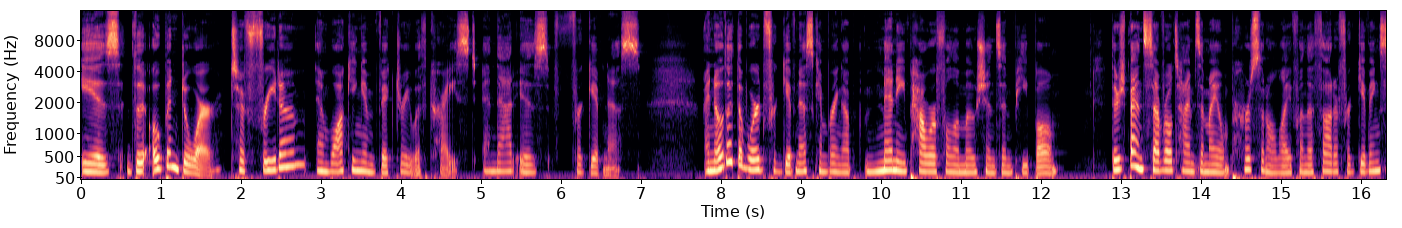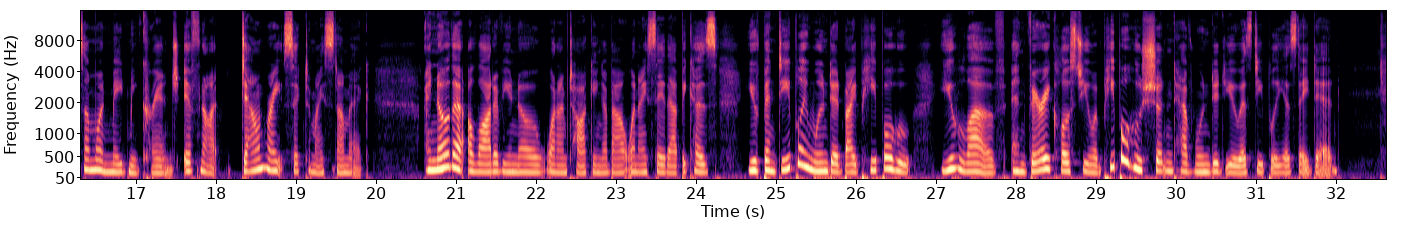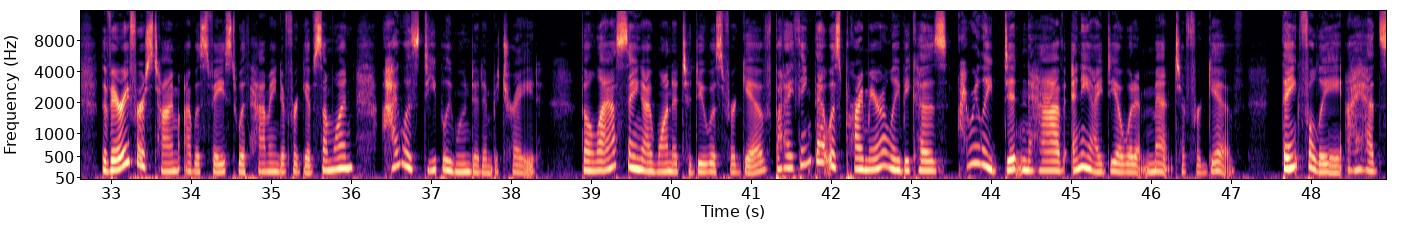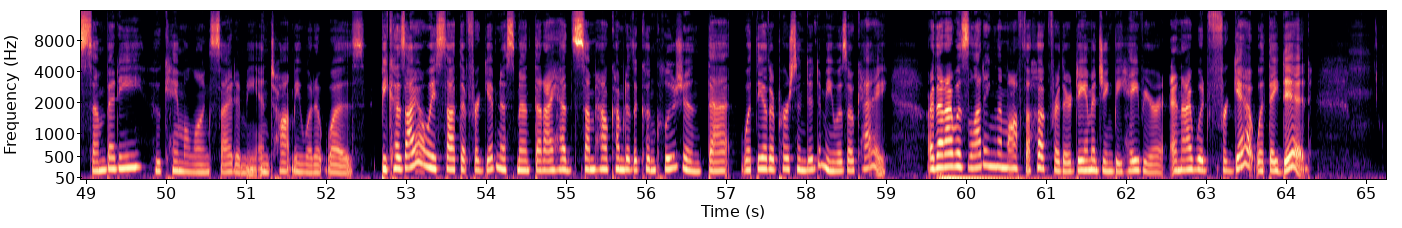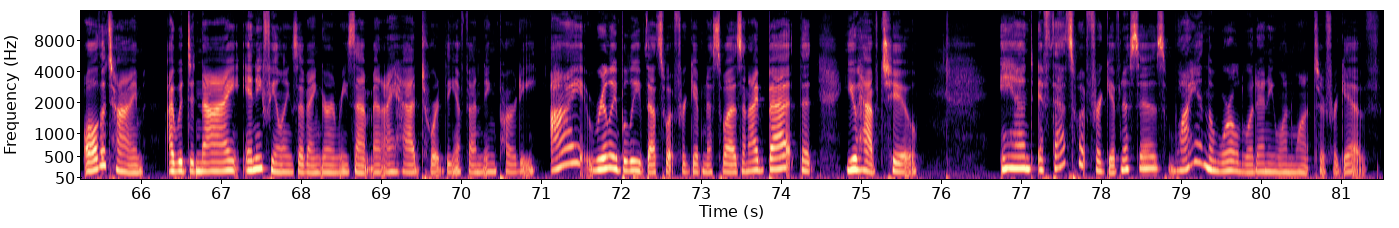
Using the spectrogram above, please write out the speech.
is the open door to freedom and walking in victory with Christ, and that is forgiveness. I know that the word forgiveness can bring up many powerful emotions in people. There's been several times in my own personal life when the thought of forgiving someone made me cringe, if not downright sick to my stomach. I know that a lot of you know what I'm talking about when I say that because you've been deeply wounded by people who you love and very close to you, and people who shouldn't have wounded you as deeply as they did. The very first time I was faced with having to forgive someone, I was deeply wounded and betrayed. The last thing I wanted to do was forgive, but I think that was primarily because I really didn't have any idea what it meant to forgive. Thankfully, I had somebody who came alongside of me and taught me what it was. Because I always thought that forgiveness meant that I had somehow come to the conclusion that what the other person did to me was okay, or that I was letting them off the hook for their damaging behavior and I would forget what they did. All the time, I would deny any feelings of anger and resentment I had toward the offending party. I really believe that's what forgiveness was, and I bet that you have too. And if that's what forgiveness is, why in the world would anyone want to forgive?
